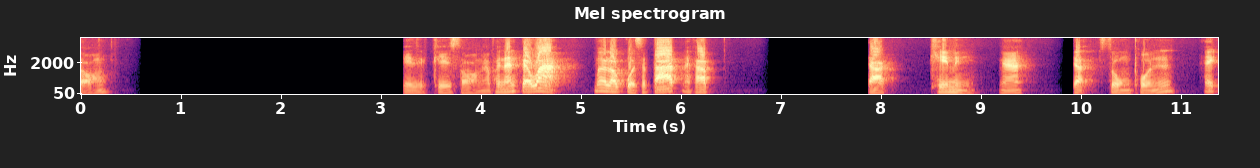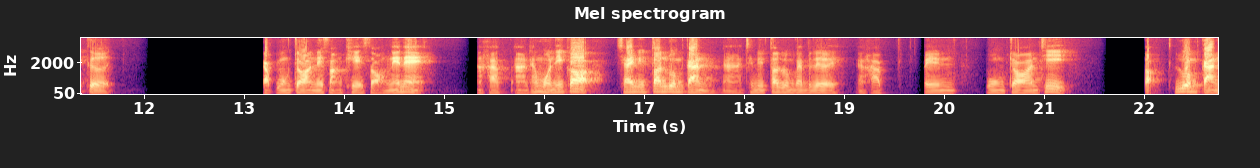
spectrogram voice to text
2 k k 2นะเพราะนั้นแปลว่าเมื่อเรากด start นะครับ จาก K1 นะ จะส่งผลให้เกิด กับวงจรในฝั่ง K2 แน่ๆนะครับอ่าทั้งหมดนี้ก็ใช้นิวตันร่วมกันอ่าใช้นิวตันร่วมกันไปเลยนะครับ เป็นวงจรที่ต่อร่วมกัน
